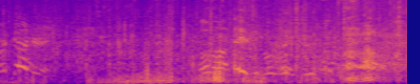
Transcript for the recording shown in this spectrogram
Look under it. Hold on, David. We'll wait.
